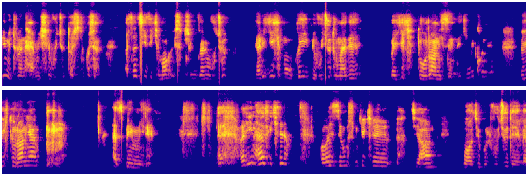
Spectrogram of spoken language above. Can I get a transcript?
نمی‌تونن همیشه وجود داشته باشن. اصلا چیزی که ما اسمشو می‌ذاریم وجود یعنی یک موقعی به وجود اومده و یک دورانی زندگی می‌کنه و یک دورانی هم از بین میره. و این حرفی که آقای زئوس میگه که جهان واجب الوجوده و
